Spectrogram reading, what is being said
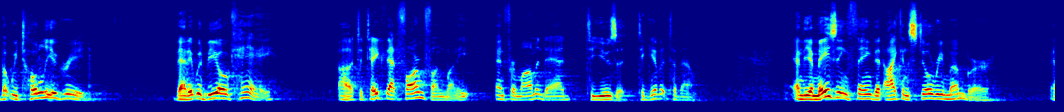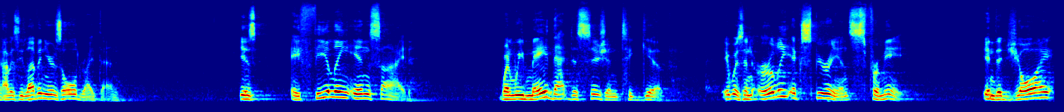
but we totally agreed that it would be okay uh, to take that farm fund money and for mom and dad to use it, to give it to them. And the amazing thing that I can still remember, and I was 11 years old right then, is a feeling inside when we made that decision to give. It was an early experience for me in the joy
